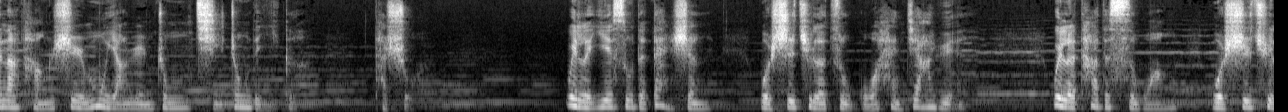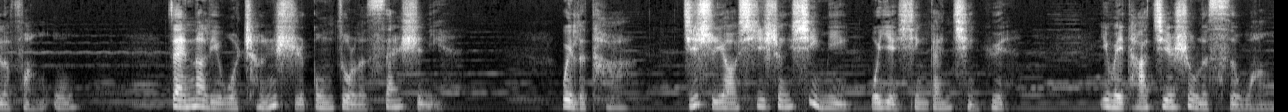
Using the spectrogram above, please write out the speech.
纳堂是牧羊人中其中的一个，他说：“为了耶稣的诞生，我失去了祖国和家园；为了他的死亡，我失去了房屋。在那里，我诚实工作了三十年。为了他，即使要牺牲性命，我也心甘情愿，因为他接受了死亡，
